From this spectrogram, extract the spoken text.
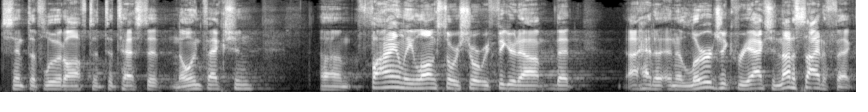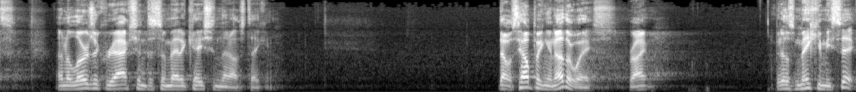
sent the fluid off to, to test it. No infection. Um, finally, long story short, we figured out that I had a, an allergic reaction, not a side effect, an allergic reaction to some medication that I was taking. That was helping in other ways, right? But it was making me sick.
